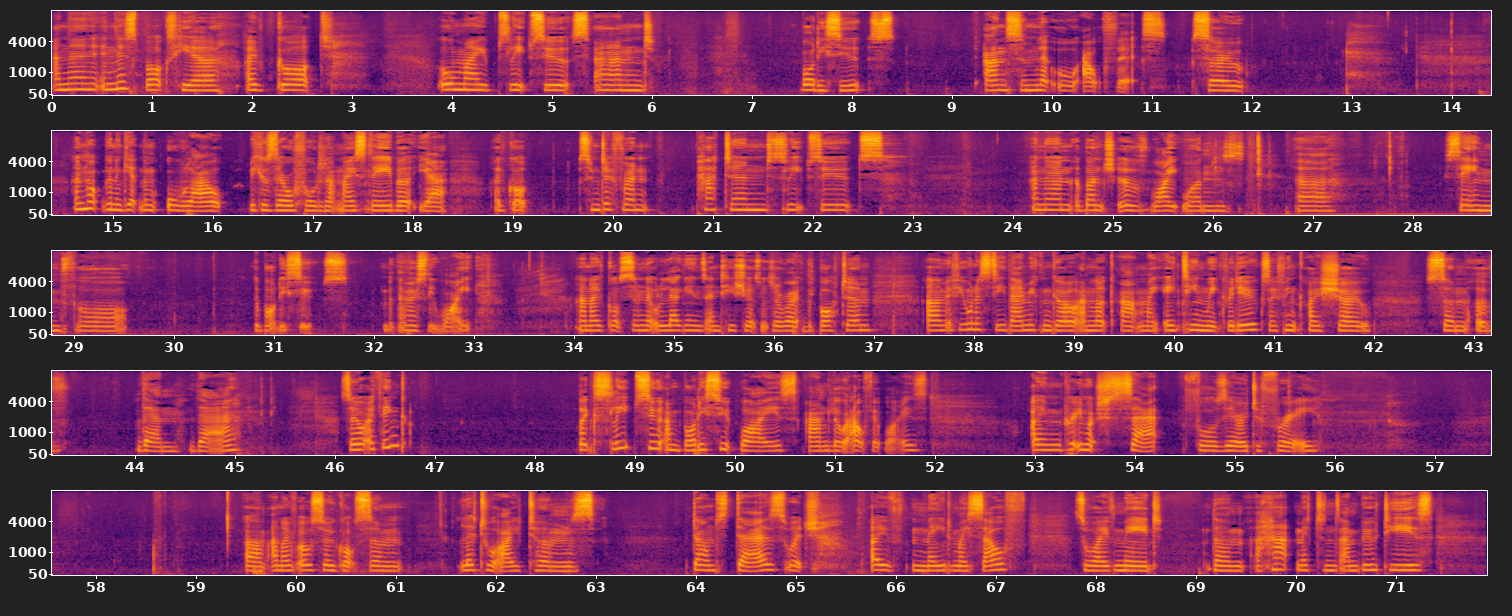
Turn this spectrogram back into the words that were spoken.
And then in this box here, I've got all my sleep suits and bodysuits and some little outfits. So I'm not going to get them all out because they're all folded up nicely, but yeah, I've got some different patterned sleep suits and then a bunch of white ones. Uh, same for the bodysuits, but they're mostly white. And I've got some little leggings and t-shirts which are right at the bottom. Um, if you want to see them, you can go and look at my 18 week video because I think I show some of them there. So I think like sleep suit and bodysuit wise and little outfit wise, I'm pretty much set for 0 to 3. Um, and I've also got some little items downstairs which I've made myself. So I've made them a hat, mittens and booties,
